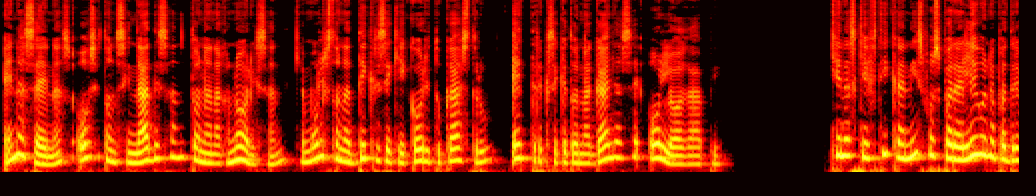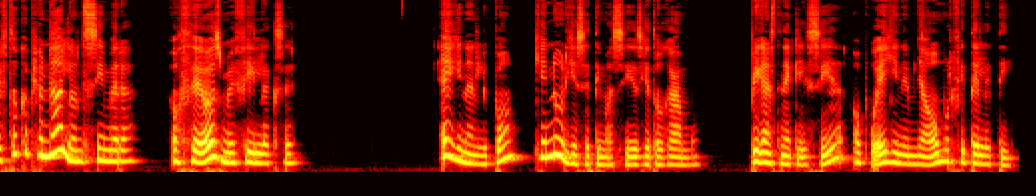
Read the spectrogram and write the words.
Ένας-ένας όσοι τον συνάντησαν τον αναγνώρισαν και μόλις τον αντίκρισε και η κόρη του κάστρου έτρεξε και τον αγκάλιασε όλο αγάπη. Και να σκεφτεί κανείς πως παραλίγο να παντρευτώ κάποιον άλλον σήμερα. Ο Θεός με φύλαξε. Έγιναν λοιπόν καινούριες ετοιμασίες για το γάμο. Πήγαν στην εκκλησία όπου έγινε μια όμορφη τελετή.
